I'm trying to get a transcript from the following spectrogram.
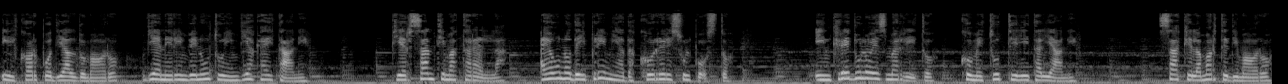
il corpo di Aldo Moro viene rinvenuto in via Caetani. Piersanti Mattarella è uno dei primi ad accorrere sul posto. Incredulo e smarrito, come tutti gli italiani. Sa che la morte di Moro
